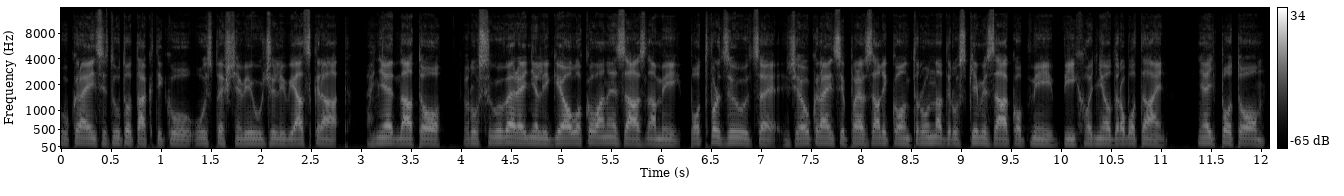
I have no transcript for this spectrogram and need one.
Ukrajinci túto taktiku úspešne využili viackrát. Hneď na to Rusi uverejnili geolokované záznamy, potvrdzujúce, že Ukrajinci prevzali kontrolu nad ruskými zákopmi východne od Robotajn. Hneď potom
